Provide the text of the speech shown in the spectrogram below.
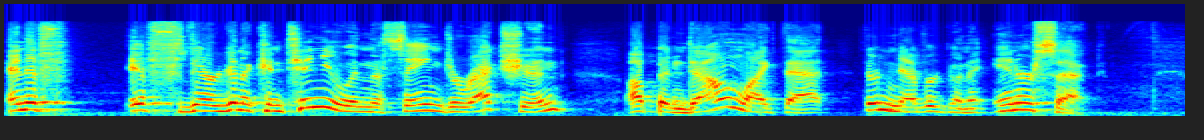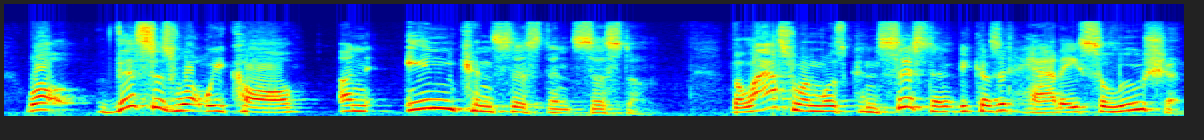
And if, if they're going to continue in the same direction, up and down like that, they're never going to intersect. Well, this is what we call an inconsistent system. The last one was consistent because it had a solution.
